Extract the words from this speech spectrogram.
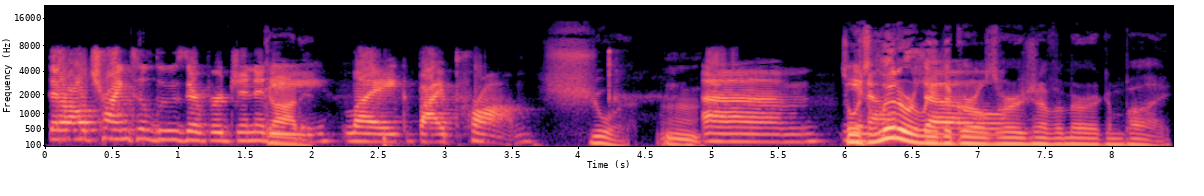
they're all trying to lose their virginity like by prom. Sure. Mm. Um. So it's know, literally so... the girls' version of American Pie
